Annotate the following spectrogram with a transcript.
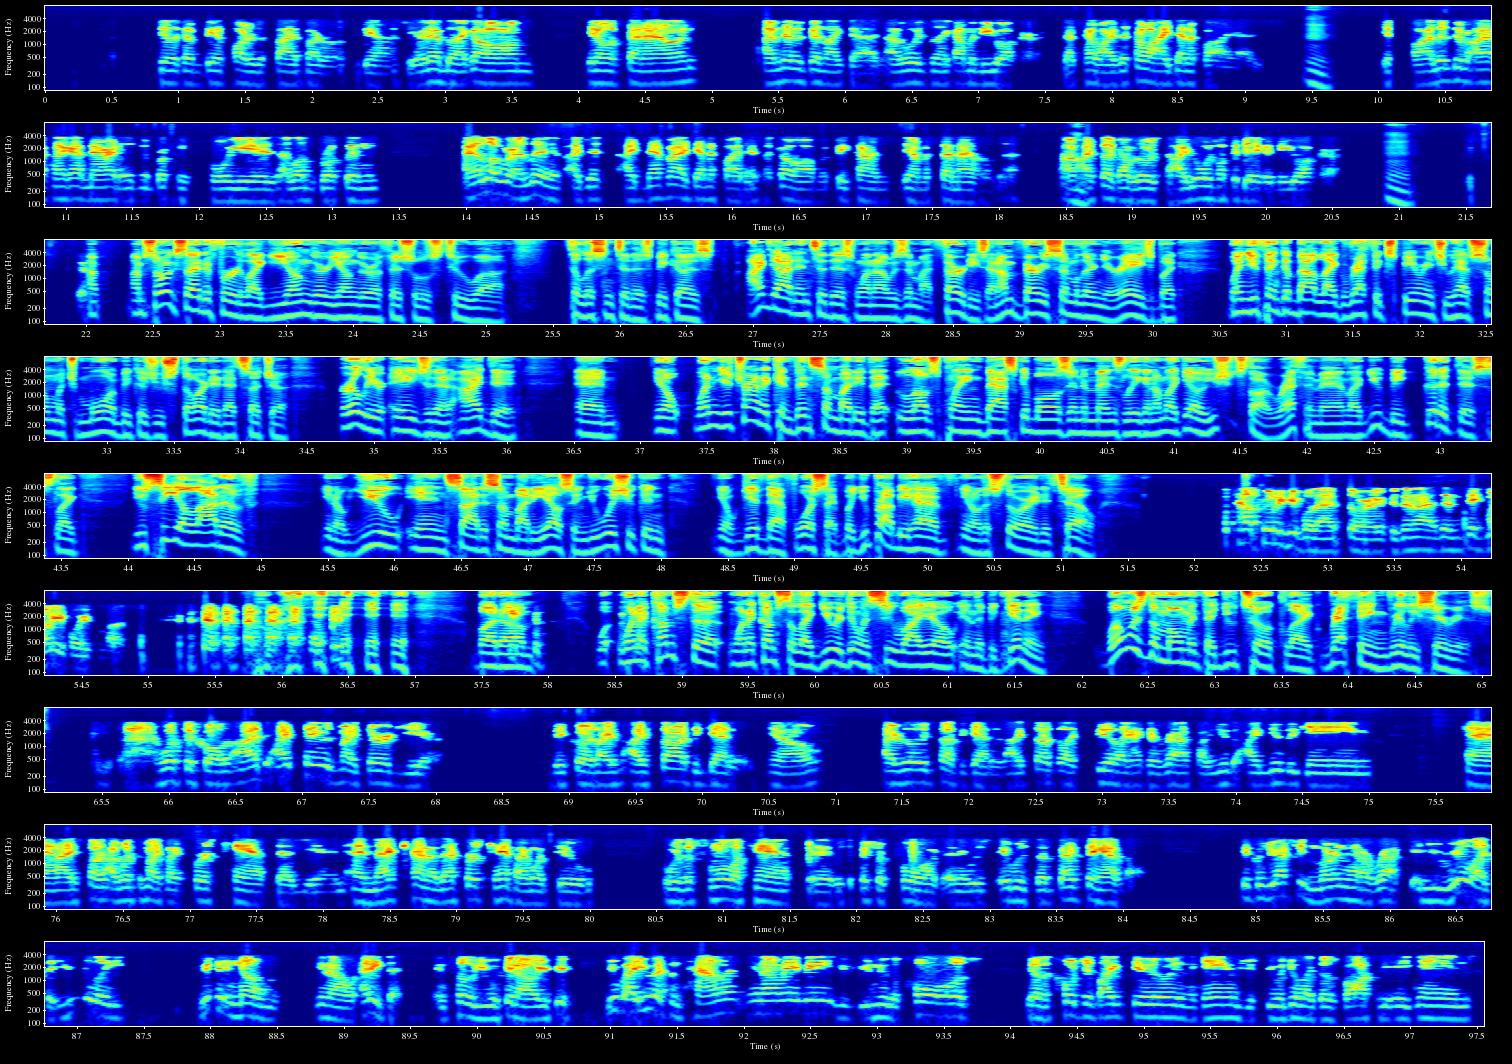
feel like I'm being part of the five boroughs. To be honest, with you. I've never like, oh, I'm, you know, Staten Island. I've never been like that. I've always been like, I'm a New Yorker. That's how I. That's how I identify as. Mm. You know, I lived. In, I, I got married. I lived in Brooklyn for four years. I love Brooklyn. And I love where I live. I just, I never identified as like, oh, I'm a big time. Yeah, I'm a Staten Islander. Mm. I feel like I was always. I always want to be like a New Yorker. Mm. Yeah. I'm so excited for like younger, younger officials to uh, to listen to this because I got into this when I was in my 30s, and I'm very similar in your age. But when you think about like ref experience, you have so much more because you started at such a earlier age than I did. And you know, when you're trying to convince somebody that loves playing basketballs in the men's league, and I'm like, yo, you should start refing, man. Like you'd be good at this. It's like you see a lot of you know you inside of somebody else, and you wish you can you know give that foresight, but you probably have you know the story to tell tell too many people that story because then didn't take money away from us. but um, when it comes to when it comes to like you were doing CYO in the beginning, when was the moment that you took like refing really serious? What's it called? I I say it was my third year because I I started to get it. You know, I really started to get it. I started to like feel like I could ref. I knew the, I knew the game, and I started. I went to like my first camp that year, and, and that kind of that first camp I went to was a smaller camp, it was a Bishop Ford, and it was it was the best thing ever because you actually learned how to ref, and you realize that you really you didn't know you know anything until you you know you you, you had some talent, you know maybe you, you knew the calls, you know the coaches liked you in the games, you, you were doing like those varsity A games,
